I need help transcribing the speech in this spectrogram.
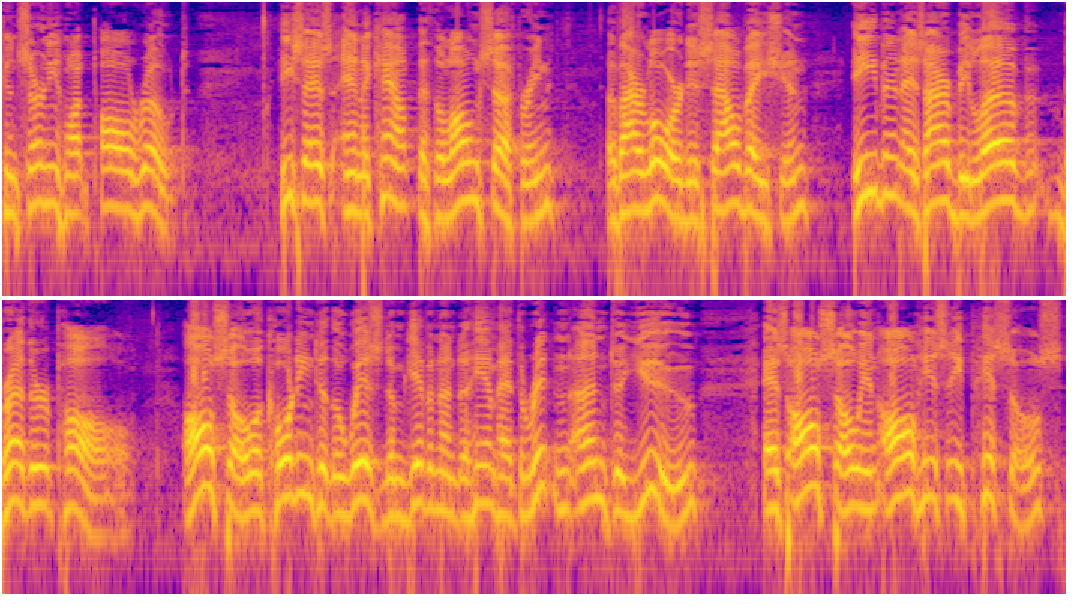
concerning what Paul wrote. He says, an account that the long suffering of our Lord is salvation, even as our beloved brother Paul also according to the wisdom given unto him hath written unto you as also in all his epistles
